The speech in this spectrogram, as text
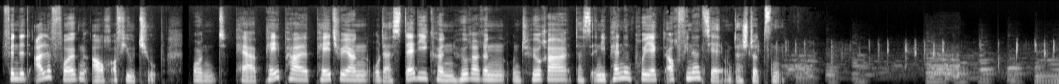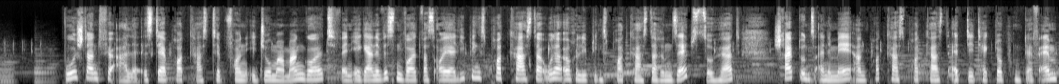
findet alle Folgen auch auf YouTube. Und per PayPal, Patreon oder Steady können Hörerinnen und Hörer das Independent-Projekt auch finanziell unterstützen. Wohlstand für alle ist der Podcast-Tipp von Ijoma Mangold. Wenn ihr gerne wissen wollt, was euer Lieblingspodcaster oder eure Lieblingspodcasterin selbst so hört, schreibt uns eine Mail an podcastpodcast.detektor.fm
